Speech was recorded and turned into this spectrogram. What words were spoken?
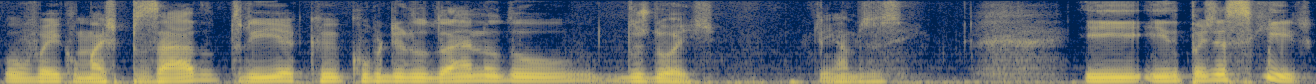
o veículo mais pesado teria que cobrir o dano do, dos dois, digamos assim. E, e, depois a seguir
